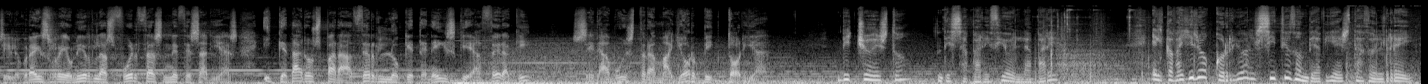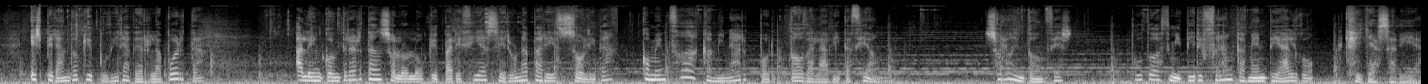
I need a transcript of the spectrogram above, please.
Si lográis reunir las fuerzas necesarias y quedaros para hacer lo que tenéis que hacer aquí, será vuestra mayor victoria. Dicho esto, desapareció en la pared. El caballero corrió al sitio donde había estado el rey, esperando que pudiera ver la puerta. Al encontrar tan solo lo que parecía ser una pared sólida, comenzó a caminar por toda la habitación. Solo entonces pudo admitir francamente algo que ya sabía.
